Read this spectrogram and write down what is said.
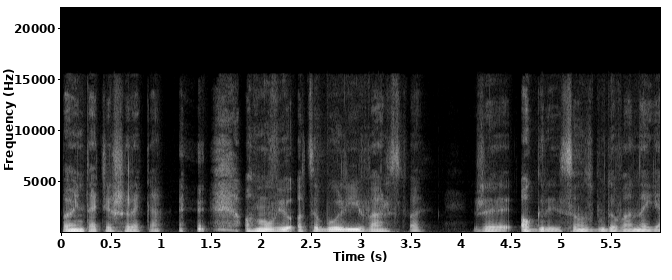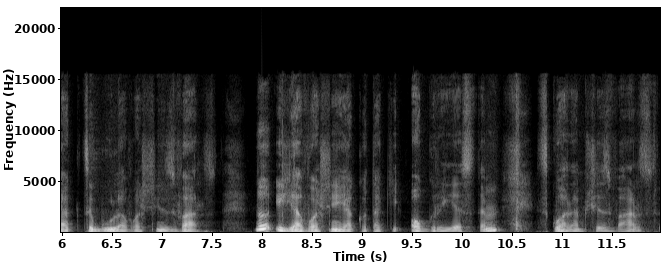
Pamiętacie Szreka? On mówił o cebuli i warstwach że ogry są zbudowane jak cebula właśnie z warstw. No i ja właśnie jako taki ogry jestem, składam się z warstw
